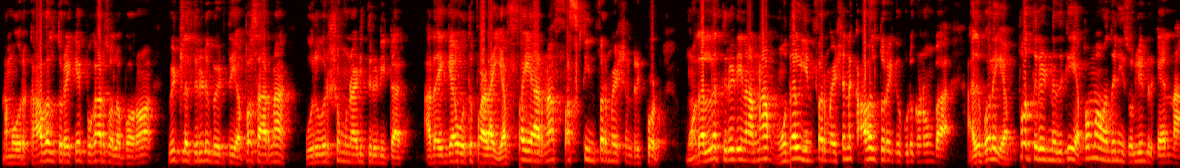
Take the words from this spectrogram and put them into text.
நம்ம ஒரு காவல்துறைக்கே புகார் சொல்ல போறோம். வீட்டுல திருடு போயிடுத்து எப்ப சார்னா ஒரு வருஷம் முன்னாடி திருடிட்டார். அதை எங்கேயா ஒத்துப்பாளா? எஃப்ஐஆர்னா ஃபர்ஸ்ட் இன்ஃபர்மேஷன் ரிப்போர்ட் முதல்ல திருடினான்னா முதல் இன்ஃபர்மேஷன் காவல்துறைக்கு கொடுக்கணும்பா அது போல எப்போ திருடினதுக்கு எப்பமா வந்து நீ சொல்லிட்டு இருக்கேன்னா?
